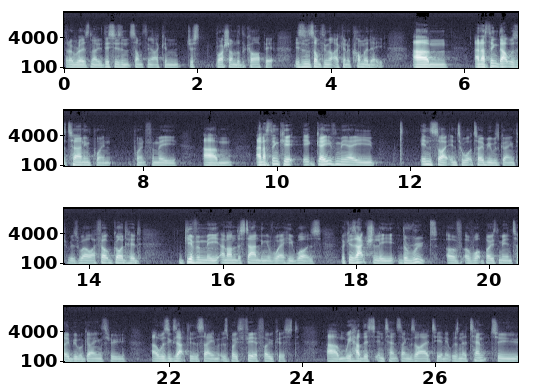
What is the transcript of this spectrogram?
that I realized, no, this isn't something I can just brush under the carpet. This isn't something that I can accommodate. Um, and I think that was a turning point point for me. Um, and I think it, it gave me a insight into what Toby was going through as well. I felt God had given me an understanding of where he was because actually the root of, of what both me and Toby were going through uh, was exactly the same. It was both fear focused. Um, we had this intense anxiety, and it was an attempt to,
